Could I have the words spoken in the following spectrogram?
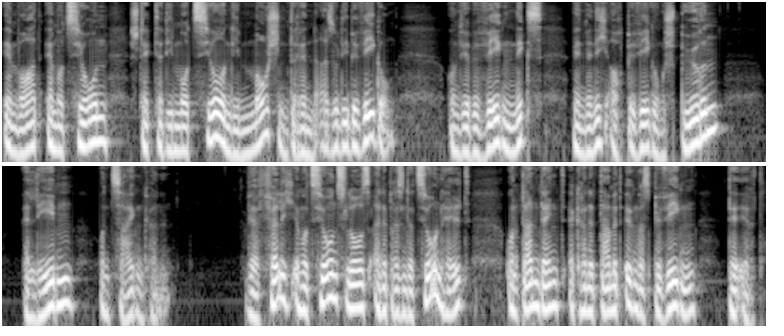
Im Wort Emotion steckt ja die Motion, die Motion drin, also die Bewegung. Und wir bewegen nix, wenn wir nicht auch Bewegung spüren, erleben und zeigen können. Wer völlig emotionslos eine Präsentation hält und dann denkt, er könne damit irgendwas bewegen, der irrt.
